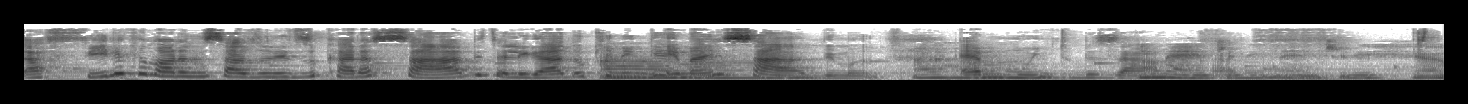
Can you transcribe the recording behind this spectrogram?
a filha que mora nos Estados Unidos, o cara sabe, tá ligado? O que ninguém Ah. mais sabe, mano. É muito bizarro. Imagine, cara. imagine, realmente.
